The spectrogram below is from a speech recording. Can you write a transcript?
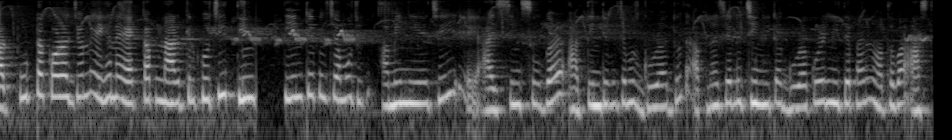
আর পুরটা করার জন্য এখানে এক কাপ নারকেল কুচি, তিন তিন টেবিল চামচ আমি নিয়েছি আইসিং সুগার আর তিন টেবিল চামচ গুঁড়া দুধ। আপনারা চাইলে চিনিটা গুঁড়া করে নিতে পারেন অথবা আস্ত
